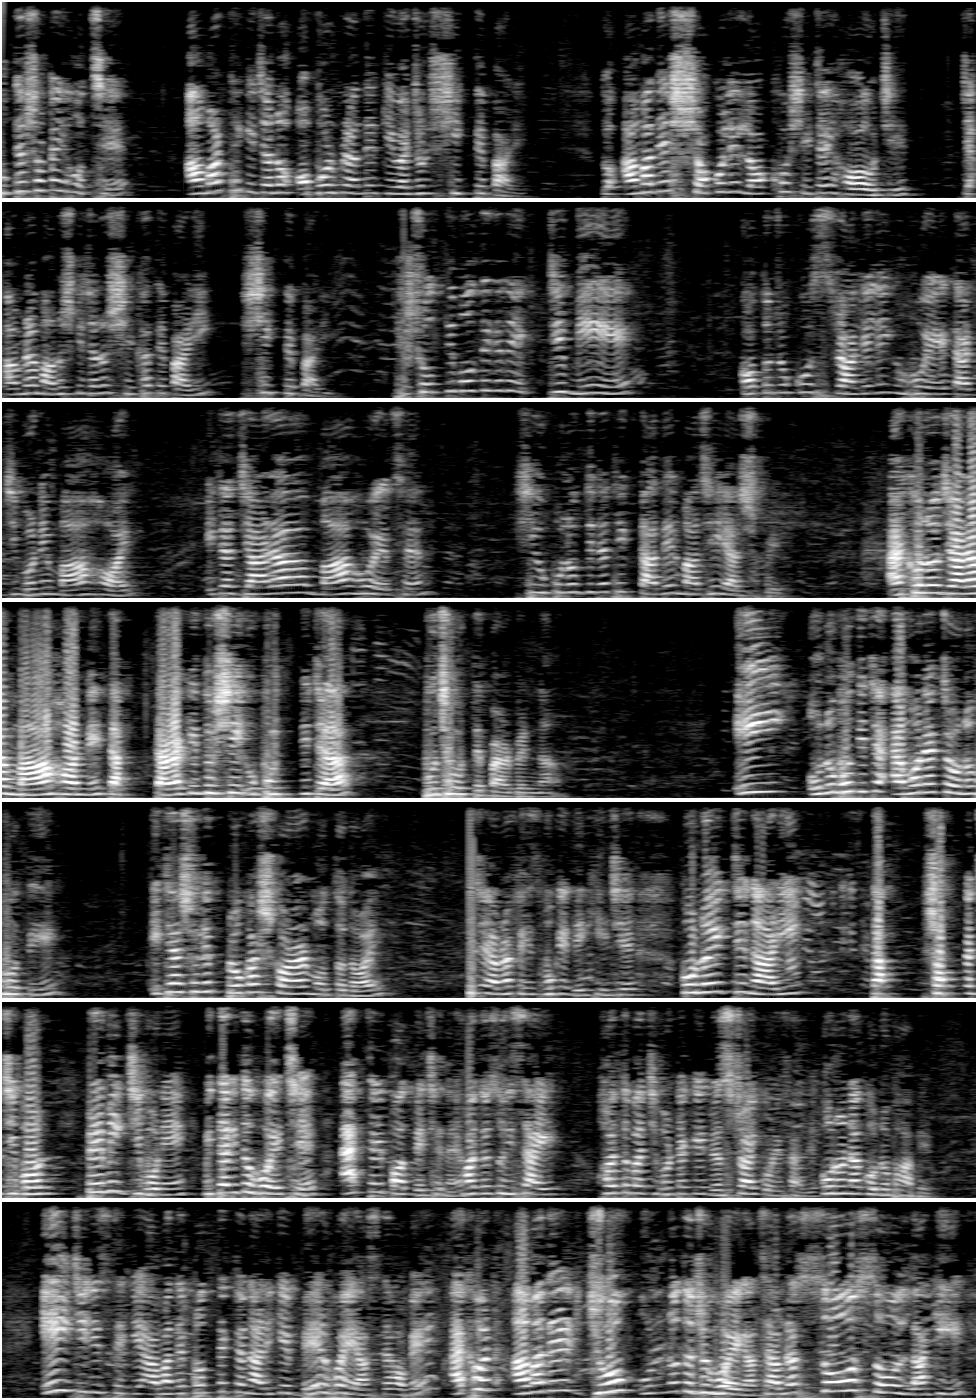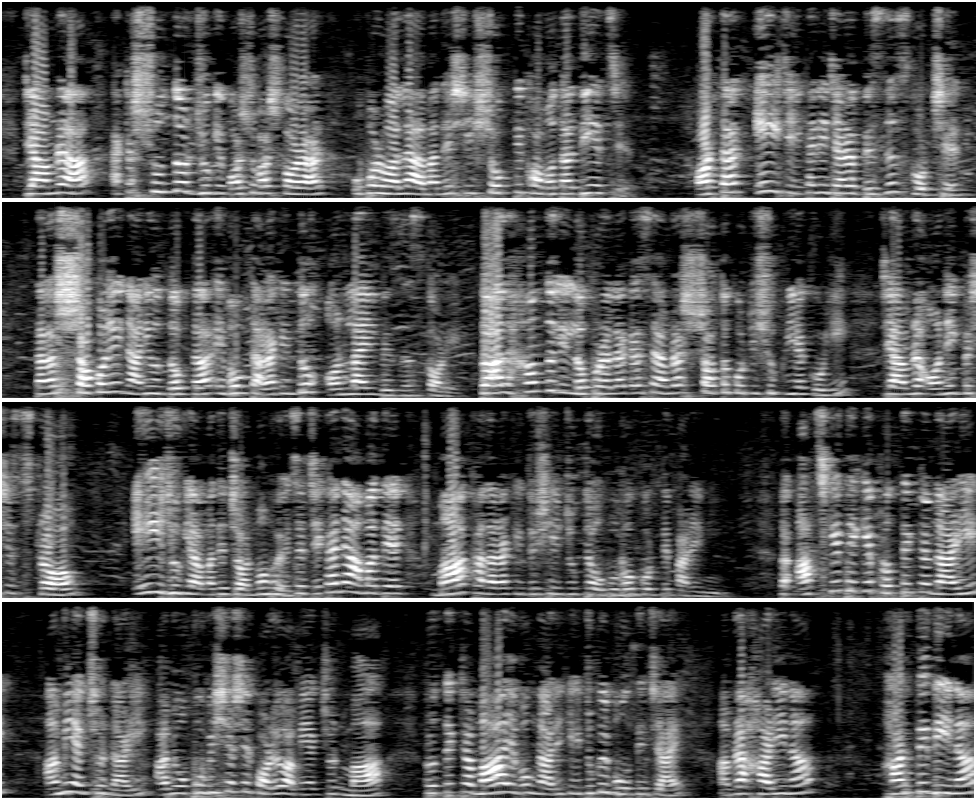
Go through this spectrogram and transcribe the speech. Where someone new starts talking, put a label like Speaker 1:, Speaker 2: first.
Speaker 1: উদ্দেশ্যটাই হচ্ছে আমার থেকে যেন অপর প্রান্তের কেউ একজন শিখতে পারে। তো আমাদের সকলের লক্ষ্য সেটাই হওয়া উচিত যে আমরা মানুষকে যেন শেখাতে পারি, শিখতে পারি। সত্যি বলতে গেলে একটি মেয়ে কতটুকু স্ট্রাগলিং হয়ে তার জীবনে মা হয়, এটা যারা মা হয়েছেন, সেই উপলব্ধিটা ঠিক তাদের মাঝেই আসবে। এখনও যারা মা হননি তারা কিন্তু সেই উপলব্ধিটা বুঝে উঠতে পারবেন না। এই অনুভূতিটা এমন একটা অনুভূতি এটা আসলে প্রকাশ করার মতো নয়। যে আমরা ফেসবুকে দেখি যে কোনো একটি নারী সবটা জীবন, প্রেমিক জীবনে বিতাড়িত হয়েছে, একটাই পথ বেছে নেয়। হয়তো সুইসাইড হয়তো বা জীবনটাকে ডিস্ট্রয় করে ফেলে, কোনো না কোনো ভাবে এই জিনিস থেকে আমাদের প্রত্যেকটা নারীকে বের হয়ে আসতে হবে। এখন আমাদের যুগ, উন্নত যুগ হয়ে গেছে। আমরা সো সো লাকি যে আমরা একটা সুন্দর যুগে বসবাস করার উপরওয়ালা আমাদের সেই শক্তি ক্ষমতা দিয়েছে। অর্থাৎ এই যে এখানে যারা বিজনেস করছেন তারা সকলেই নারী উদ্যোক্তা এবং তারা কিন্তু অনলাইন বিজনেস করে। তো আলহামদুলিল্লাহ উপরাল্লার কাছে আমরা শত কোটি শুক্রিয়া করি যে আমরা অনেক বেশি স্ট্রং এই যুগে আমাদের জন্ম হয়েছে, যেখানে আমাদের মা খালারা কিন্তু সেই যুগটা উপভোগ করতে পারেনি। তো আজকে থেকে প্রত্যেকটা নারী, আমি একজন নারী, আমি অপবিশ্বাসের পরেও আমি একজন মা, প্রত্যেকটা মা এবং নারীকে এটুকুই বলতে চাই, আমরা হারি না, হারতে দিই না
